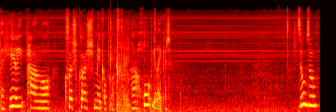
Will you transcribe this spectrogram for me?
The Hayley Paramore Crush Crush Makeup Look. And I hope you like it. Zoom zoom.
